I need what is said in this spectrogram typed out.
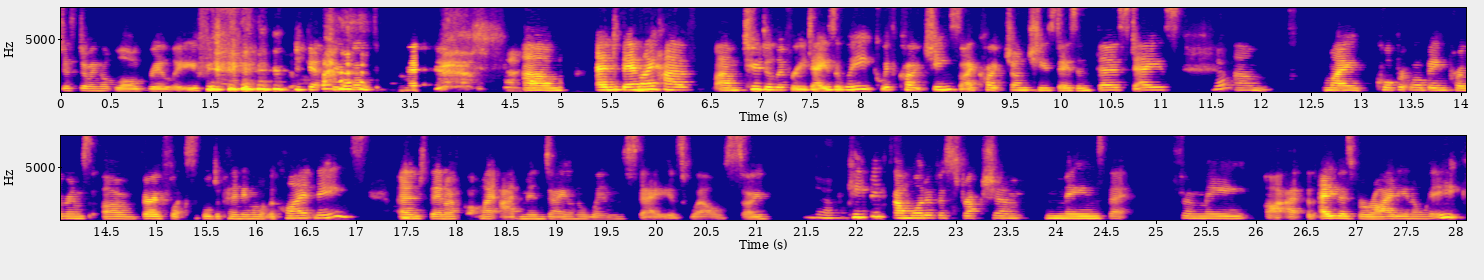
just doing a blog really if you, get too um, and then I have um, two delivery days a week with coaching. So I coach on Tuesdays and Thursdays. Yeah. um, my corporate wellbeing programs are very flexible depending on what the client needs. And then I've got my admin day on a Wednesday as well. So yeah. keeping somewhat of a structure means that for me, I, a there's variety in a week,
